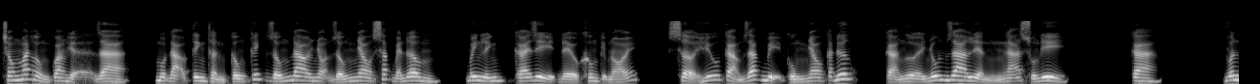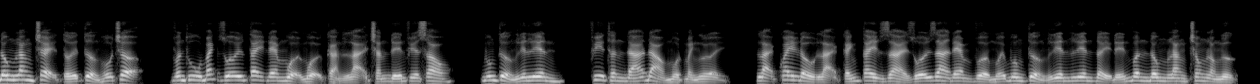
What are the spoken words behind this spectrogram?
trong mắt hồng quang hiện ra, một đạo tinh thần công kích giống đao nhọn giống nhau sắc bén đâm, binh lính cái gì đều không kịp nói, sở hữu cảm giác bị cùng nhau cắt đứt, cả người nhún ra liền ngã xuống đi. Ca. Vân Đông Lăng chạy tới tưởng hỗ trợ, Vân Thu Bách rôi tay đem muội muội cản lại chắn đến phía sau, buông tưởng liên liên, phi thân đá đảo một mảnh người, lại quay đầu lại cánh tay dài duỗi ra đem vừa mới buông tưởng liên liên đẩy đến Vân Đông Lăng trong lòng ngực,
